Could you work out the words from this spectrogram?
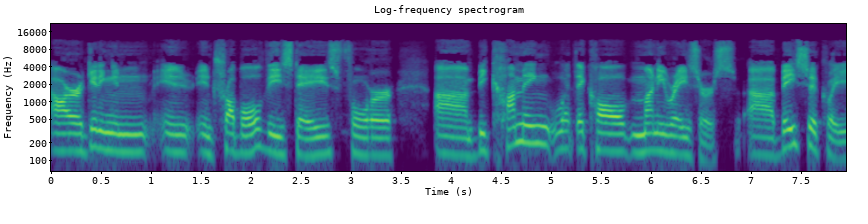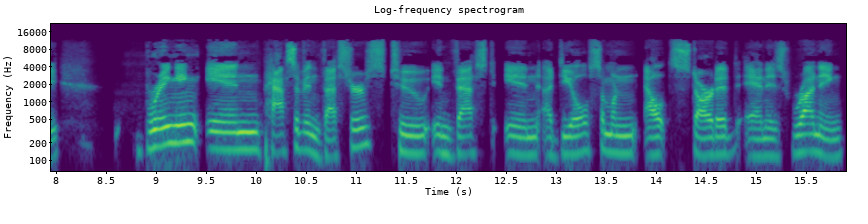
are getting in, in, in trouble these days for um, becoming what they call money raisers. Uh, basically, bringing in passive investors to invest in a deal someone else started and is running,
